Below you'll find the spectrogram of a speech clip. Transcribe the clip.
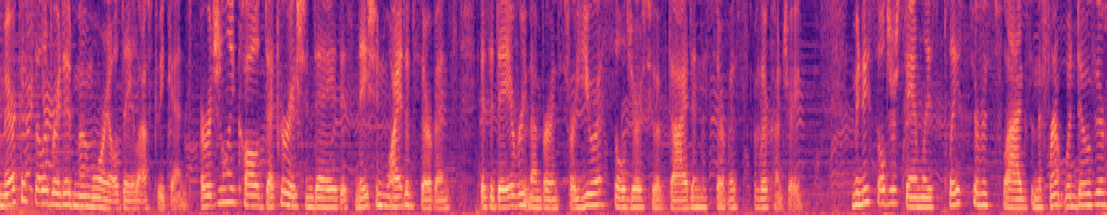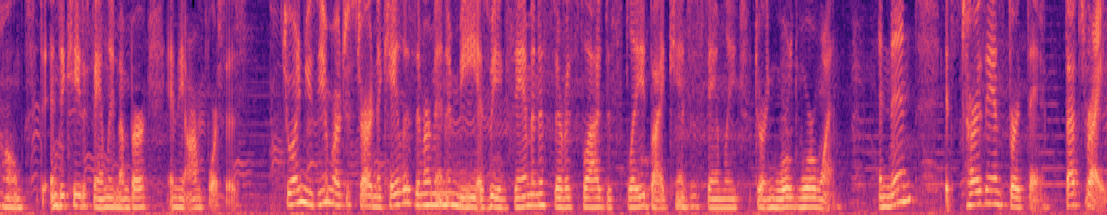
America celebrated Memorial Day last weekend. Originally called Decoration Day, this nationwide observance is a day of remembrance for U.S. soldiers who have died in the service of their country. Many soldiers' families place service flags in the front window of their home to indicate a family member in the armed forces. Join Museum Registrar Nikayla Zimmerman and me as we examine a service flag displayed by a Kansas family during World War I. And then it's Tarzan's birthday. That's right,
